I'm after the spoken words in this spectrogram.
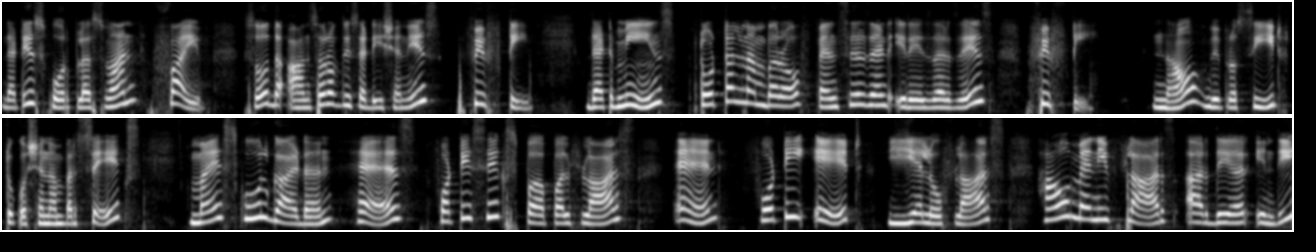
That is 4 plus 1 5 so the answer of this addition is 50 that means total number of pencils and erasers is 50 now we proceed to question number 6 my school garden has 46 purple flowers and 48 yellow flowers. How many flowers are there in the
